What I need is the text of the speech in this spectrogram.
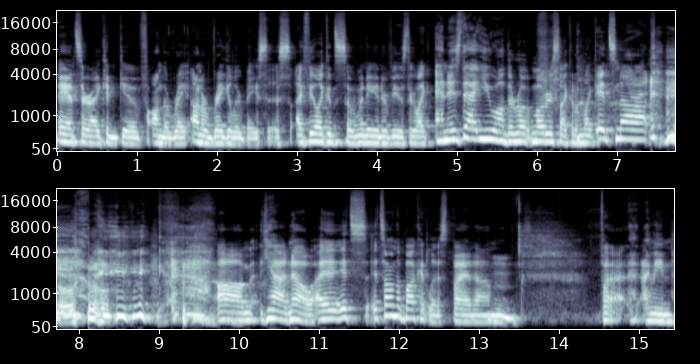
answer I can give on the re- on a regular basis. I feel like in so many interviews they're like, "And is that you on the ro- motorcycle?" I'm like, "It's not." um, yeah, no, I, it's it's on the bucket list, but um, but I mean,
